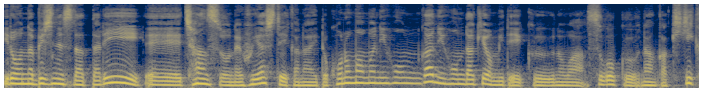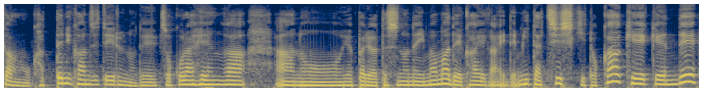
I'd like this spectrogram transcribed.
いろんなビジネスだったり、えー、チャンスをね、増やしていかないと、このまま日本が日本だけを見ていくのは、すごくなんか危機感を勝手に感じているので、そこら辺が、あのー、やっぱり私のね、今まで海外で見た知識とか経験で、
